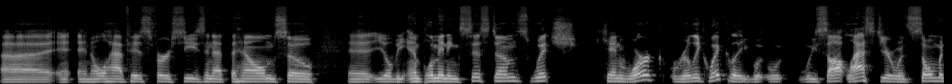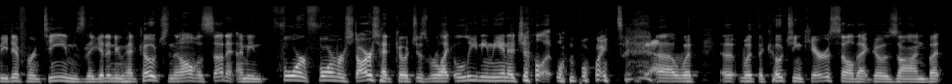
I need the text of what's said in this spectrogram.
uh, and, and, he'll have his first season at the helm. So uh, you'll be implementing systems which can work really quickly. We, we, saw it last year with so many different teams. They get a new head coach, and then all of a sudden, I mean, four former Stars head coaches were like leading the NHL at one point yeah. uh, with uh, with the coaching carousel that goes on. But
